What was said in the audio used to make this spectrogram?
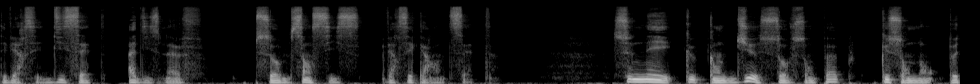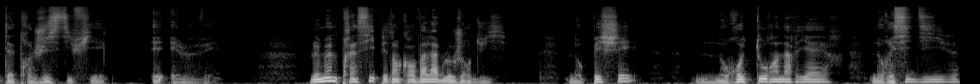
des versets 17 à à 19, psaume 106, verset 47. Ce n'est que quand Dieu sauve son peuple que son nom peut être justifié et élevé. Le même principe est encore valable aujourd'hui. Nos péchés, nos retours en arrière, nos récidives,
